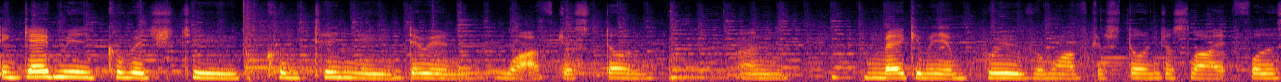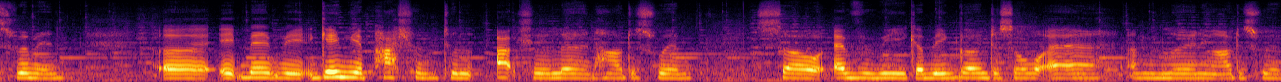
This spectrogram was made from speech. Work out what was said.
it gave me courage to continue doing what I've just done and making me improve on what I've just done, just like for the swimming. Uh, it made me, it gave me a passion to actually learn how to swim. So every week I've been going to Salt Ayre and learning how to swim.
